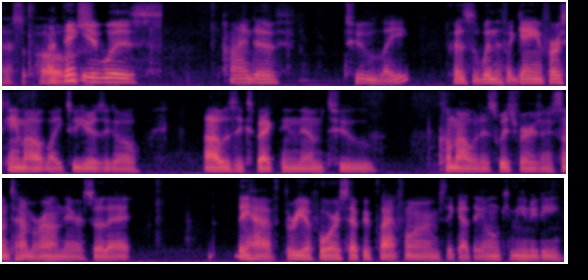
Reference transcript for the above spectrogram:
I suppose. I think it was kind of too late because when the game first came out like two years ago, I was expecting them to come out with a Switch version sometime around there so that they have three or four separate platforms. They got their own community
